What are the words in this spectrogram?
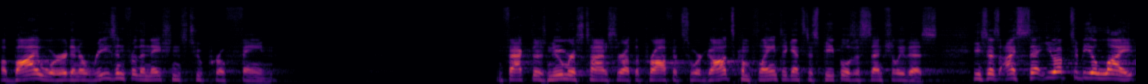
a byword and a reason for the nations to profane. In fact, there's numerous times throughout the prophets where God's complaint against his people is essentially this. He says, I set you up to be a light,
